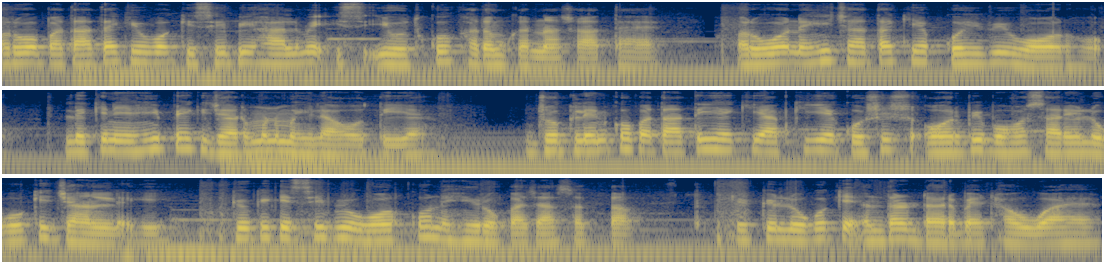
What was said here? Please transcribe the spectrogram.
और वो बताता है कि वह किसी भी हाल में इस युद्ध को ख़त्म करना चाहता है और वो नहीं चाहता कि अब कोई भी वॉर हो। लेकिन यहीं पे एक जर्मन महिला होती है। जो ग्लेन को बताती है कि आपकी ये कोशिश और भी बहुत सारे लोगों की जान लेगी, क्योंकि किसी भी वॉर को नहीं रोका जा सकता, क्योंकि लोगों के अंदर डर बैठा हुआ है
